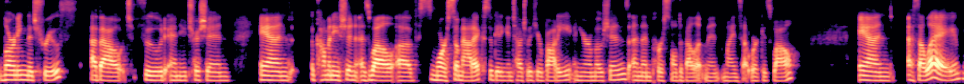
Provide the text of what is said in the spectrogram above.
learning the truth about food and nutrition and a combination as well of more somatic so getting in touch with your body and your emotions and then personal development mindset work as well and SLA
